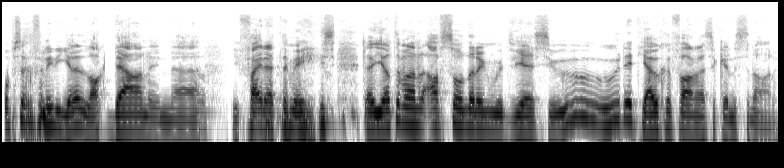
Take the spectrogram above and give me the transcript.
opsigte van hierdie hele lockdown en uh die feit dat 'n mens nou heeltemal in afsondering moet wees. Hoe hoe dit jou gevang as 'n kunstenaar?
